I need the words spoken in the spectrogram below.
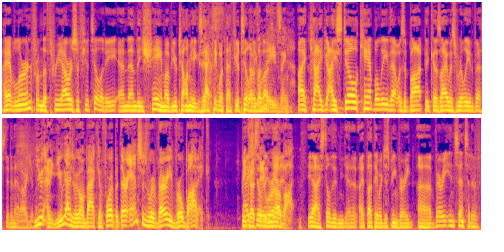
I have learned from the three hours of futility and then the shame of you telling me exactly Yes. what that futility That was amazing. I, I, I still can't believe that was a bot because I was really invested in that argument. You, I mean, you guys were going back and forth, but their answers were very robotic because they were a it. bot. Yeah, I still didn't get it. I thought they were just being very, uh, very insensitive.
